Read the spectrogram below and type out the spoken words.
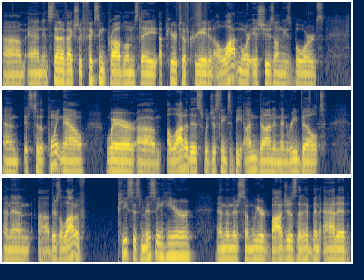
um, and instead of actually fixing problems, they appear to have created a lot more issues on these boards. And it's to the point now where um, a lot of this would just need to be undone and then rebuilt. And then uh, there's a lot of pieces missing here. And then there's some weird bodges that have been added.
